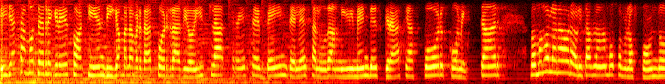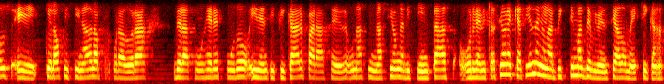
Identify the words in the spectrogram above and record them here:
Y ya estamos de regreso aquí en Dígame la verdad por Radio Isla 1320. Les saluda Mili Méndez. Gracias por conectar. Vamos a hablar ahora, ahorita hablamos sobre los fondos eh, que la oficina de la Procuradora de las mujeres pudo identificar para hacer una asignación a distintas organizaciones que atienden a las víctimas de violencia doméstica.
